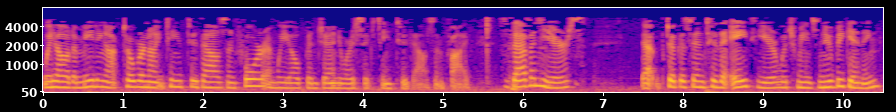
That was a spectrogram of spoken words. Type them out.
We held a meeting October 19, 2004, and we opened January 16, 2005. Seven years. That took us into the eighth year, which means new beginning.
